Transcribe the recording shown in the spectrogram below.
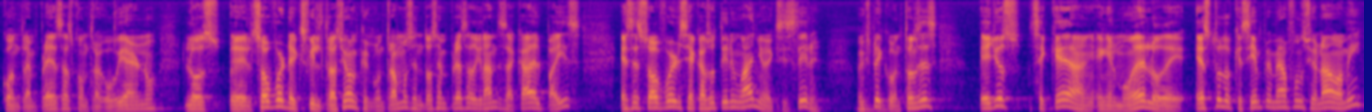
contra empresas, contra gobierno. Los, el software de exfiltración que encontramos en dos empresas grandes acá del país, ese software si acaso tiene un año de existir. ¿Me explico? Entonces, ellos se quedan en el modelo de esto es lo que siempre me ha funcionado a mí,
